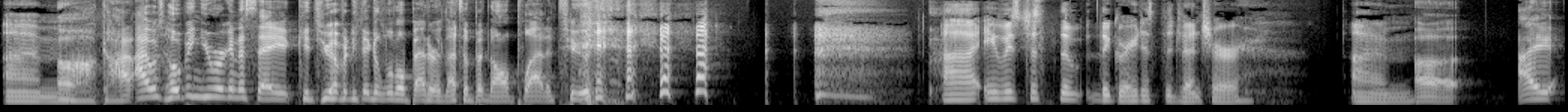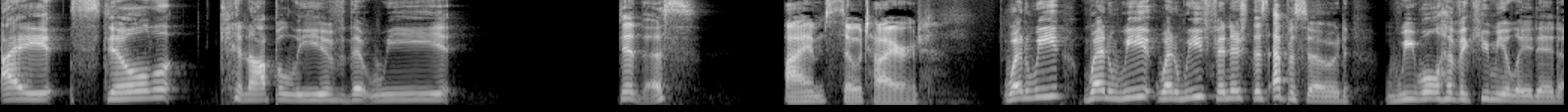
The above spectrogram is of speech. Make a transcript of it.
Um Oh God! I was hoping you were gonna say, "Could you have anything a little better?" That's a banal platitude. uh it was just the the greatest adventure. Um uh, I I still cannot believe that we did this. I'm so tired. When we when we when we finish this episode, we will have accumulated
